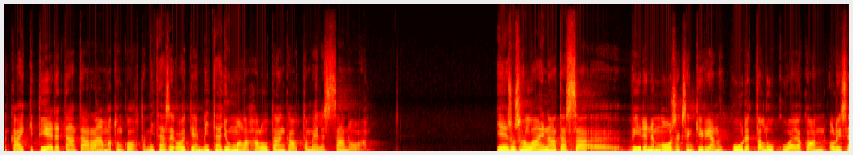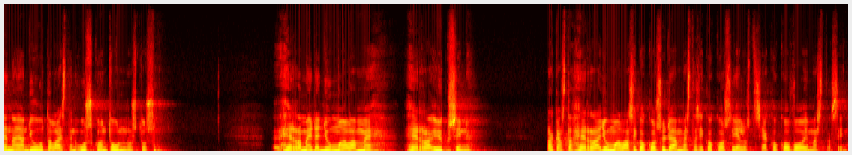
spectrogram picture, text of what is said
me kaikki tiedetään tämä raamatun kohta. Mitä se oikein, mitä Jumala haluaa tämän kautta meille sanoa? Jeesushan lainaa tässä äh, viidennen Mooseksen kirjan kuudetta lukua, joka on, oli sen ajan juutalaisten uskon tunnustus. Herra meidän Jumalamme, Herra yksin. Rakasta Herraa Jumalasi koko sydämestäsi, koko sielustasi ja koko voimastasi.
